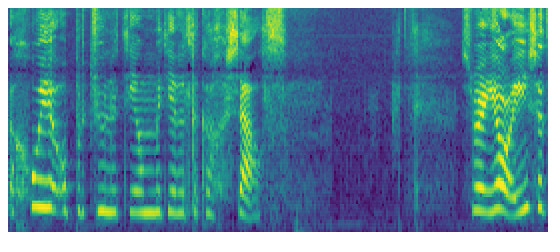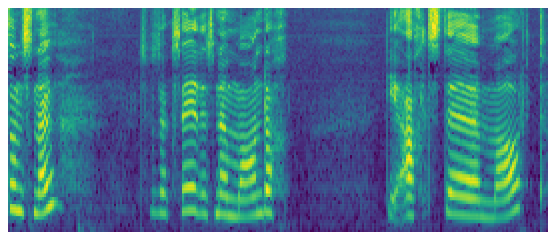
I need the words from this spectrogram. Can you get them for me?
een goeie opportunity om met julle te kan gesels. So ja, hier sit ons nou. Soos ek sê, dit is nou maandag die 8ste maart.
